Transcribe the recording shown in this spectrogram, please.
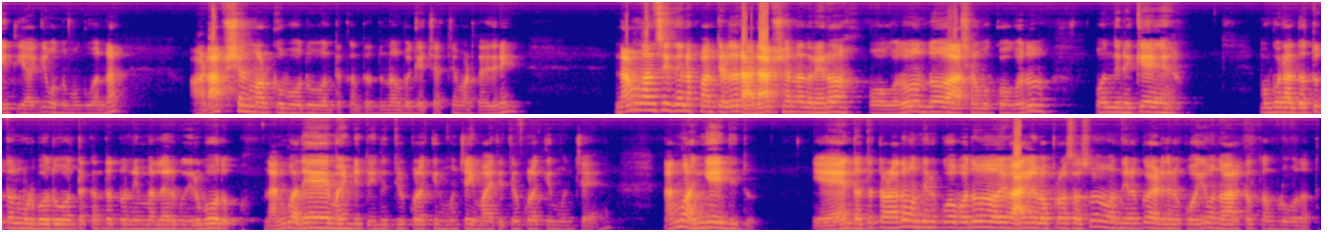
ರೀತಿಯಾಗಿ ಒಂದು ಮಗುವನ್ನು ಅಡಾಪ್ಷನ್ ಮಾಡ್ಕೋಬೋದು ಅಂತಕ್ಕಂಥದ್ದನ್ನ ಬಗ್ಗೆ ಚರ್ಚೆ ಮಾಡ್ತಾ ಇದ್ದೀನಿ. ನಮ್ಗೆ ಅನಿಸಿದ್ದೇನಪ್ಪ ಅಂತ ಹೇಳಿದ್ರೆ, ಅಡಾಪ್ಷನ್ ಅಂದ್ರೆ ಏನೋ ಹೋಗೋದು, ಒಂದು ಆಶ್ರಮಕ್ಕೆ ಹೋಗೋದು ಒಂದಿನಕ್ಕೆ ಮಗುನ ದತ್ತು ತಂದುಬಿಡ್ಬೋದು ಅಂತಕ್ಕಂಥದ್ದು ನಿಮ್ಮೆಲ್ಲರಿಗೂ ಇರ್ಬೋದು. ನನಗೂ ಅದೇ ಮೈಂಡ್ ಇತ್ತು ಇದು ತಿಳ್ಕೊಳ್ಳೋಕ್ಕಿಂತ ಮುಂಚೆ, ಈ ಮಾಹಿತಿ ತಿಳ್ಕೊಳ್ಳೋಕ್ಕಿಂತ ಮುಂಚೆ. ನನಗೂ ಹಂಗೆ ಇದ್ದಿದ್ದು. ಏನು ದತ್ತು ತೊಳೋದು, ಒಂದು ದಿನಕ್ಕೆ ಹೋಗ್ಬೋದು ಆಗಲಿಲ್ಲ ಪ್ರೋಸೆಸ್ಸು ಒಂದು ದಿನಕ್ಕೂ, ಎರಡು ದಿನಕ್ಕೆ ಹೋಗಿ ಒಂದು ವಾರಕ್ಕೆ ತಂದುಬಿಡ್ಬೋದು ಅಂತ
